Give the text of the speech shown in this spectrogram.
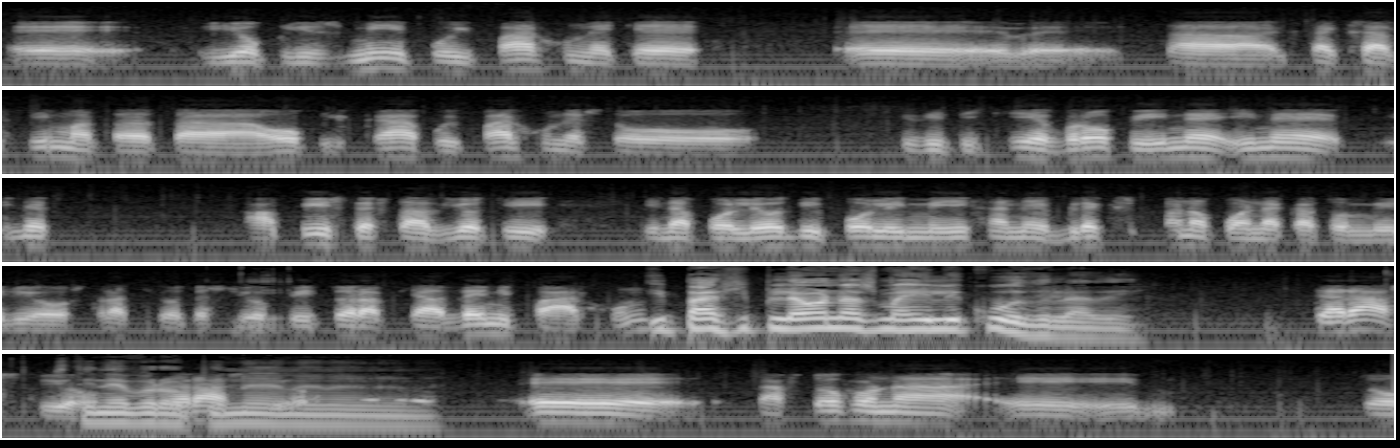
Ε, οι οπλισμοί που υπάρχουν και ε, τα, τα εξαρτήματα, τα οπλικά που υπάρχουν στο, στη Δυτική Ευρώπη είναι, είναι, είναι απίστευτα διότι οι Ναπολεόντιοι πόλεμοι είχαν μπλέξει πάνω από ένα εκατομμύριο στρατιώτες, οι οποίοι τώρα πια δεν υπάρχουν. Υπάρχει πλεόνασμα υλικού δηλαδή. Τεράστιο. Στην Ευρώπη, τεράστιο. ναι, ναι, ναι. ναι. Ε, ταυτόχρονα ε, το,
